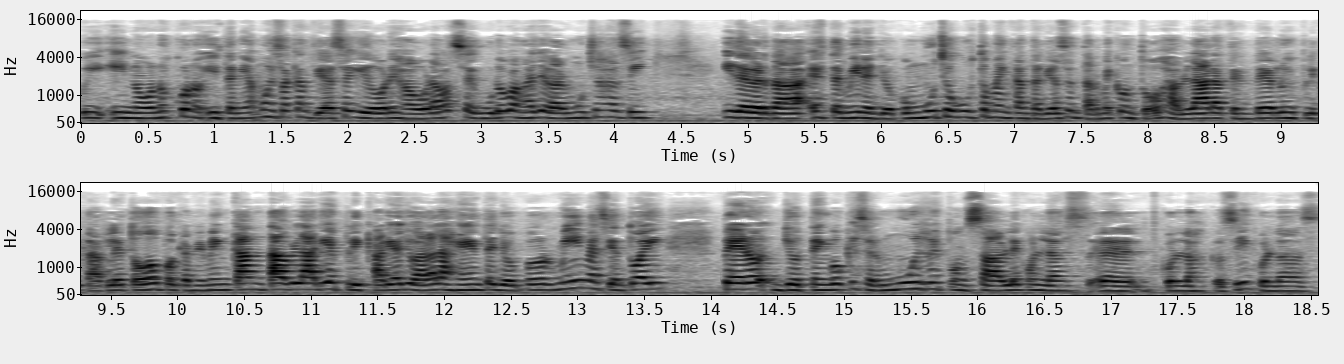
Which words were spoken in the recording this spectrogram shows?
y, y no nos y teníamos esa cantidad de seguidores, ahora seguro van a llegar muchas así. Y de verdad, este, miren, yo con mucho gusto me encantaría sentarme con todos, hablar, atenderlos, explicarle todo, porque a mí me encanta hablar y explicar y ayudar a la gente. Yo por mí me siento ahí, pero yo tengo que ser muy responsable con las, eh, con las, sí, con las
